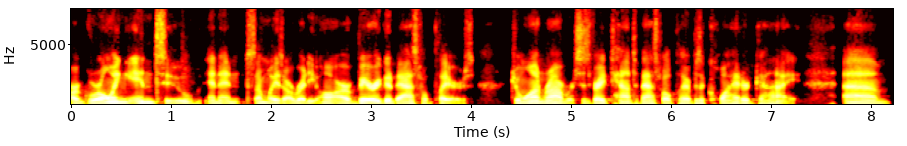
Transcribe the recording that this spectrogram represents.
are growing into, and in some ways already are, very good basketball players. J'Wan Roberts is a very talented basketball player, but he's a quieter guy. Um,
